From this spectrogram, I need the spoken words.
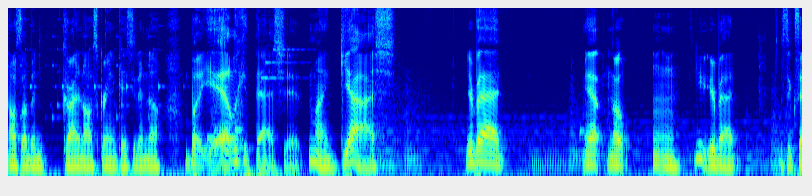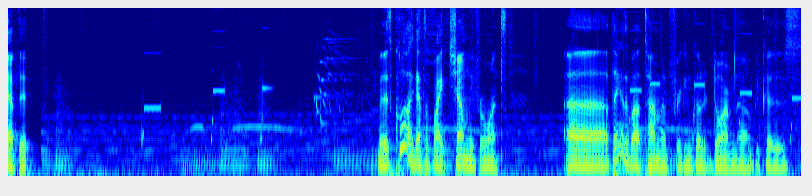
Also, I've been grinding off screen in case you didn't know. But yeah, look at that shit. My gosh. You're bad. Yep, nope. Mm-mm. You're bad. Just accept it. But it's cool I got to fight Chumley for once. Uh, I think it's about time I freaking go to dorm though, because...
